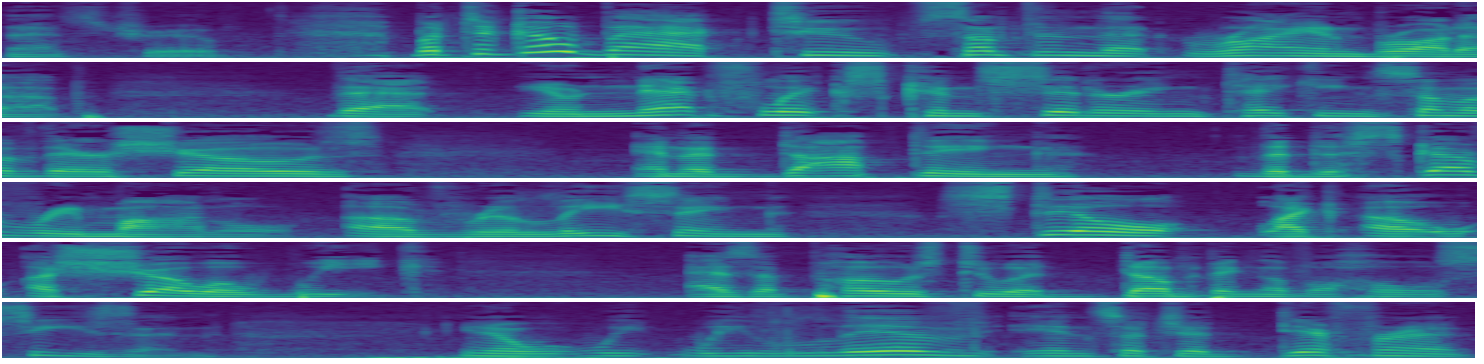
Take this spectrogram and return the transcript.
That's true. But to go back to something that Ryan brought up, that you know Netflix considering taking some of their shows and adopting the Discovery model of releasing still like a, a show a week, as opposed to a dumping of a whole season. You know, we we live in such a different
